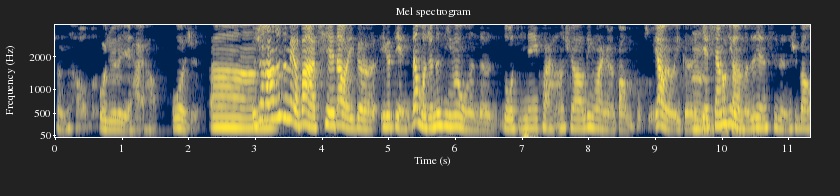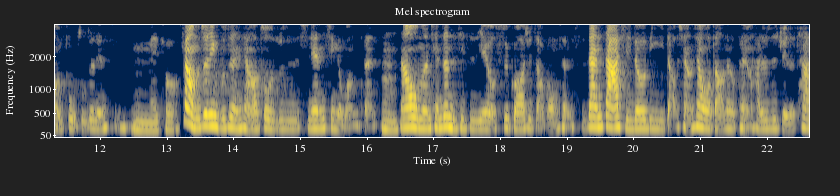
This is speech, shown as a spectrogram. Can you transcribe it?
很好吗？我觉得也还好。我也觉得，嗯，我觉得好像就是没有办法切到一个一个点，但我觉得那是因为我们的逻辑那一块好像需要另外一个人帮我们补足，要有一个嗯也相信我们这件事的人去帮我们补足这件事。嗯，没错。像我们最近不是很想要做就是实验性的网站，嗯然后我们前阵子其实也有试过要去找工程师，但大家其实都利益导向。像我找的那个朋友，他就是觉得他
